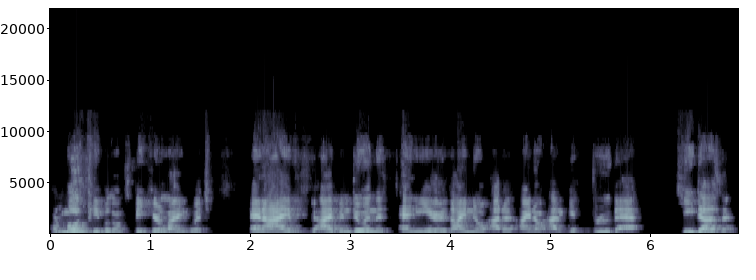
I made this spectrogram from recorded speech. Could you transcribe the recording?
or most people don't speak your language and I've I've been doing this 10 years. I know how to I know how to get through that. He doesn't.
